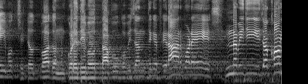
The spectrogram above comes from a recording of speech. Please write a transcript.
এই মসজিদটা উদ্বোধন করে দিব। তাবুক অভিযান থেকে ফেরার পরে নবীজি যখন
